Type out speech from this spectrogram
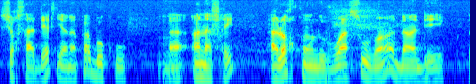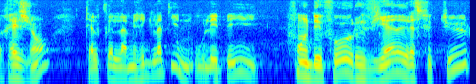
sur sa dette. Il n'y en a pas beaucoup euh, en Afrique alors qu'on le voit souvent dans des régions telles que l'Amérique latine, où les pays font défaut, reviennent, restructurent,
